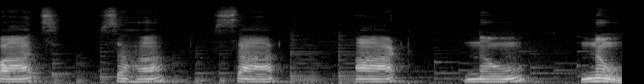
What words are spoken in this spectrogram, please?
पाच सहा सात आठ नऊ नऊ.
